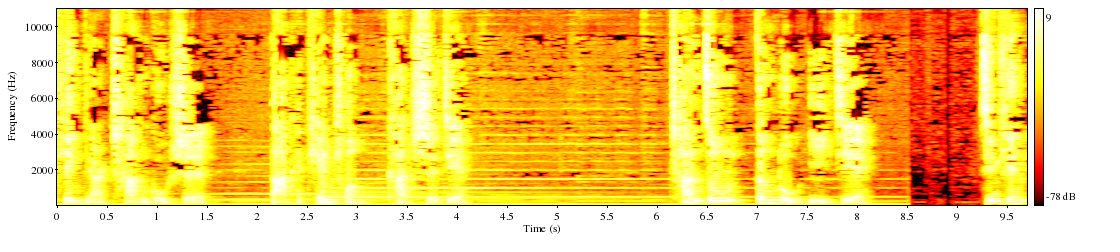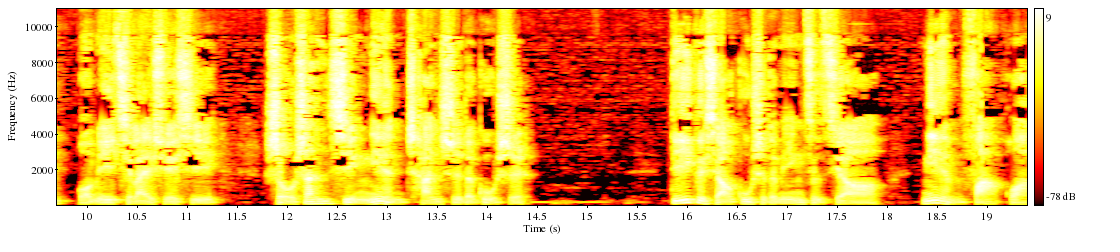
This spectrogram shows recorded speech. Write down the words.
听点禅故事，打开天窗看世界。禅宗登陆一节，今天我们一起来学习首山醒念禅师的故事。第一个小故事的名字叫《念法花》。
